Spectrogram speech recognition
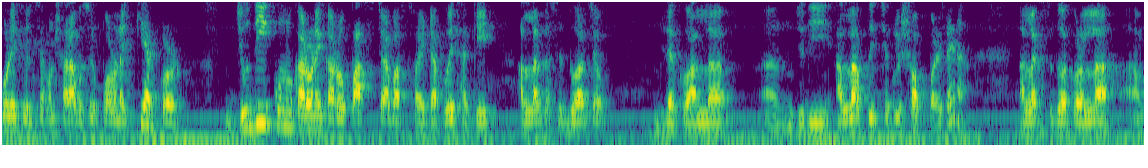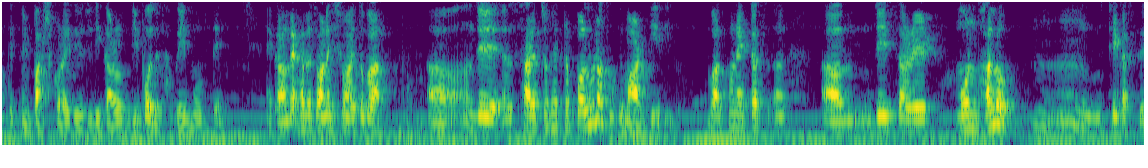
করে ফেলছে, এখন সারা বছর পড়ানোয় কি আর কর যদি কোনো কারণে কারও পাঁচটা বা ছয়টা হয়ে থাকে, আল্লাহর কাছে দোয়া চাও, যে দেখো আল্লাহ যদি আল্লাহ তো ইচ্ছা করলে সব পারে, তাই না? আল্লাহর কাছে দোয়া করো, আল্লাহ আমাকে তুমি পাশ করাই দিও যদি কারও বিপদে থাকো এই মুহূর্তে। কারণ দেখা যাচ্ছে অনেক সময় তো বা যে স্যারের চোখে একটা পড়ল না তোকে মার দিয়ে দিল। বা কোনো একটা যে স্যারের মন ভালো ঠিক আছে,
